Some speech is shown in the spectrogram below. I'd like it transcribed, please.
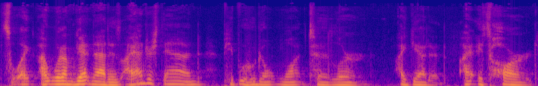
So like I, what I'm getting at is I understand people who don't want to learn. I get it. I, it's hard.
